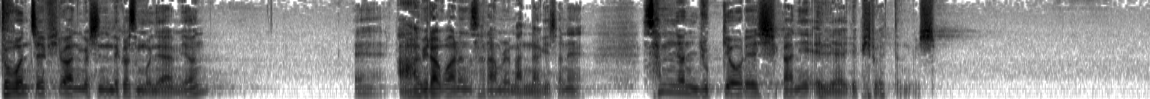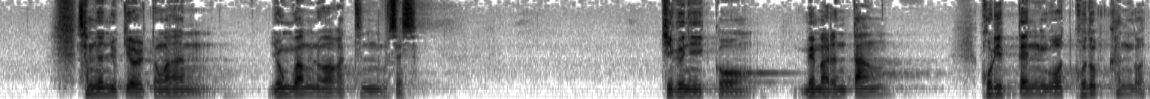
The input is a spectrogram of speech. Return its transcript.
두 번째 필요한 것이 있는데 그것은 뭐냐면 예, 아합이라고 하는 사람을 만나기 전에 3년 6개월의 시간이 엘리야에게 필요했던 것입니다. 3년 6개월 동안 용광로와 같은 곳에서 기근이 있고 메마른 땅, 고립된 곳, 고독한 곳,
